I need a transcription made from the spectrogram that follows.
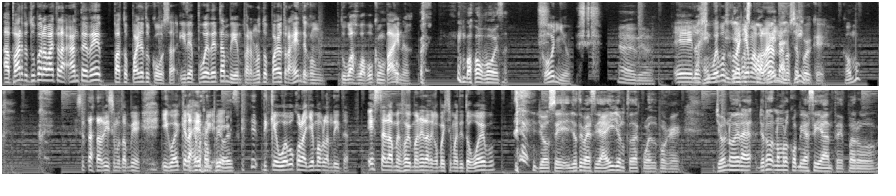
aparte tú puedes lavártela antes de para topar tu cosa y después de también para no topar a otra gente con tu bajo a con vaina. Bajo bolsa. Coño. Ay, Dios. Eh, los huevos con la yema blanda, no sé por qué. ¿Cómo? Eso está rarísimo también. Igual que la gente rompió eso. que huevo con la yema blandita. Esta es la mejor manera de comerse maldito huevo. Yo sí, yo te iba a decir, ahí yo no estoy de acuerdo porque yo no era, yo no, no me lo comía así antes, pero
